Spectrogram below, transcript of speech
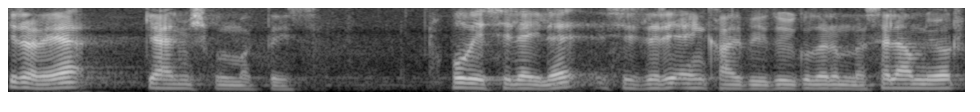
bir araya gelmiş bulunmaktayız. Bu vesileyle sizleri en kalbi duygularımla selamlıyor.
